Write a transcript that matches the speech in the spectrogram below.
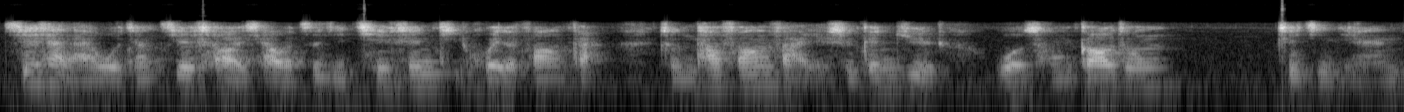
接下来我将介绍一下我自己亲身体会的方法，整套方法也是根据我从高中。这几年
